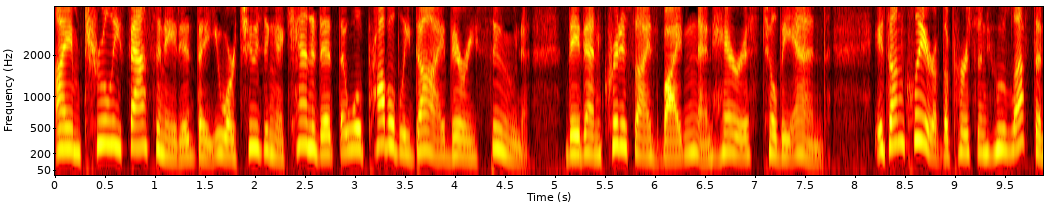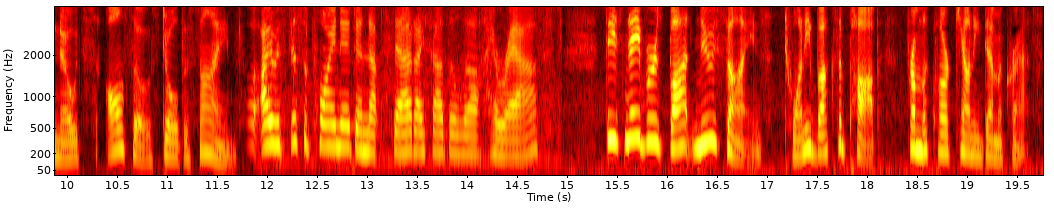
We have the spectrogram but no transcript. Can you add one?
I am truly fascinated that you are choosing a candidate that will probably die very soon. They then criticize Biden and Harris till the end. It's unclear if the person who left the notes also stole the signs. I was disappointed and upset. I felt a little harassed. These neighbors bought new signs, 20 bucks a pop, from the Clark County Democrats.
